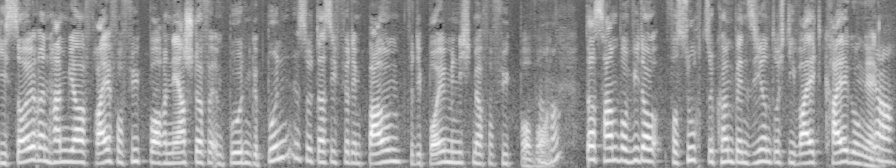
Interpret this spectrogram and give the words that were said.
Die Säuren haben ja frei verfügbare Nährstoffe im Boden gebunden, sodass sie für den Baum, für die Bäume nicht mehr verfügbar waren. Aha. Das haben wir wieder versucht zu kompensieren durch die Waldkalkungen. Ja.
